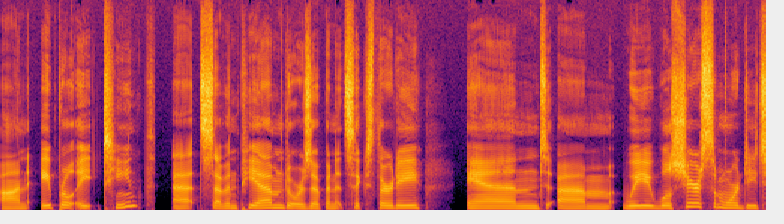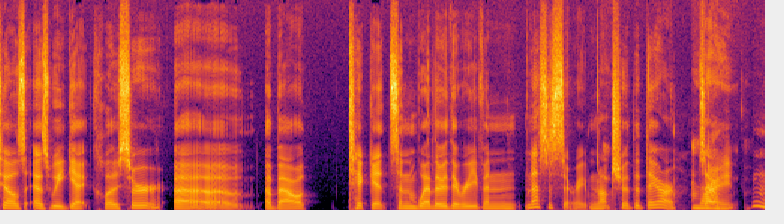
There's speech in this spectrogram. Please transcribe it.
on April 18th at 7 p.m. Doors open at 6:30. And um, we will share some more details as we get closer uh, about tickets and whether they're even necessary. I'm not sure that they are. So, Right. hmm.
